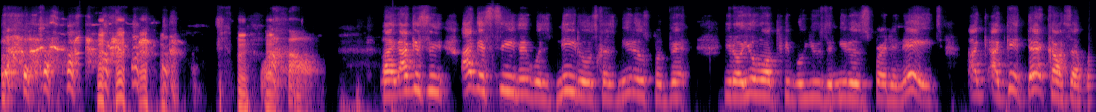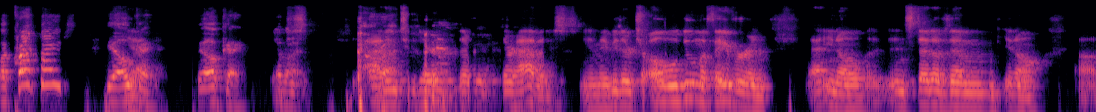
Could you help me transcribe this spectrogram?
wow. Like I can see, I can see if it was needles because needles prevent. You know, you don't want people using needles spreading AIDS. I, I get that concept, but crack pipes, yeah, okay, yeah, yeah okay. Just adding right. to their, their, their habits. You know, maybe they're oh, we'll do them a favor, and uh, you know, instead of them, you know, uh,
